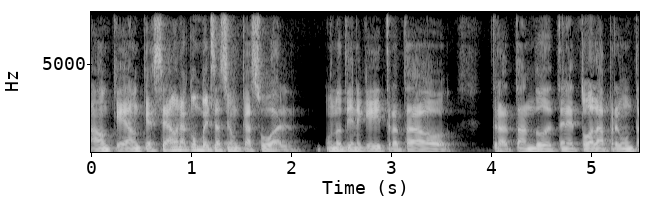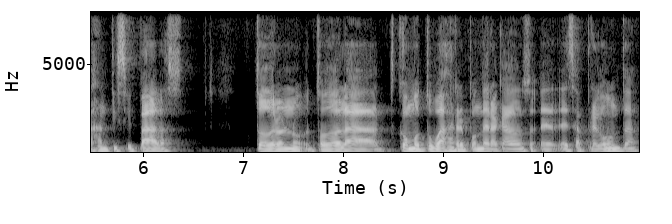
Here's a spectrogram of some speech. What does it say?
Aunque, aunque sea una conversación casual, uno tiene que ir tratado, tratando de tener todas las preguntas anticipadas, todo lo, todo la, cómo tú vas a responder a cada esas preguntas.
